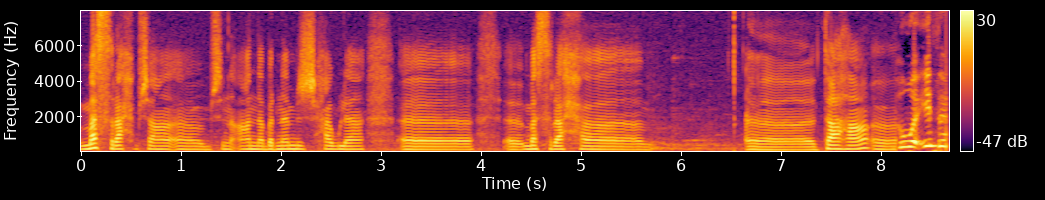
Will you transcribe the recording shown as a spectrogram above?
مسرح باش عندنا برنامج حول آه، آه، مسرح آه، تاها هو إذا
